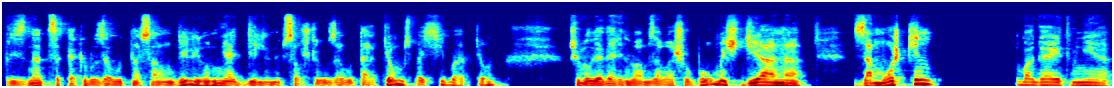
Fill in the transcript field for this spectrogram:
признаться, как его зовут на самом деле. Он мне отдельно написал, что его зовут Артем. Спасибо, Артем. Очень благодарен вам за вашу помощь. Диана Замошкин помогает мне,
